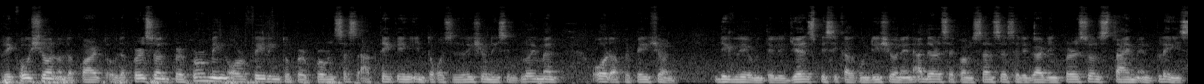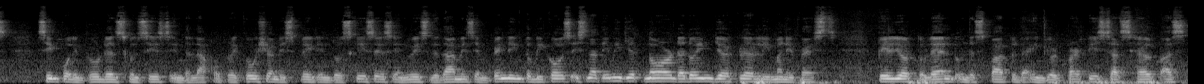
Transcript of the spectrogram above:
precaution on the part of the person performing or failing to perform such act taking into consideration his employment or occupation degree of intelligence, physical condition, and other circumstances regarding persons, time, and place. Simple imprudence consists in the lack of precaution displayed in those cases in which the damage impending to be caused is not immediate nor the danger clearly manifests. Failure to lend on the spot to the injured party such help as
